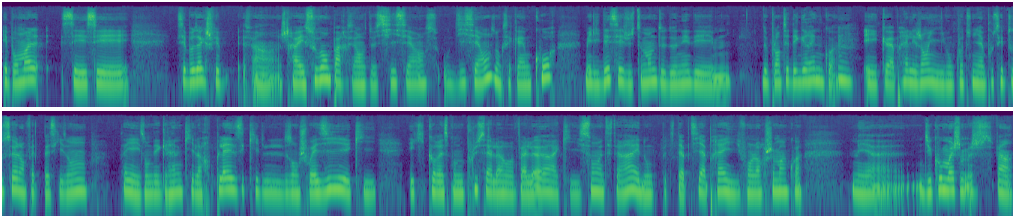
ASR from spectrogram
et pour moi, c'est. c'est c'est pour ça que je fais, enfin, je travaille souvent par séance de 6 séances ou 10 séances, donc c'est quand même court. Mais l'idée, c'est justement de donner des, de planter des graines, quoi. Mm. Et qu'après, les gens, ils vont continuer à pousser tout seuls, en fait, parce qu'ils ont ça y est, ils ont des graines qui leur plaisent, qu'ils ont choisies et qui et qui correspondent plus à leurs valeurs, à qui ils sont, etc. Et donc petit à petit, après, ils font leur chemin, quoi. Mais euh, du coup, moi, je, enfin,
